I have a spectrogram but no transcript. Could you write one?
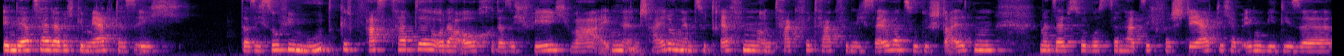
in der Zeit habe ich gemerkt, dass ich, dass ich so viel Mut gefasst hatte oder auch, dass ich fähig war, eigene Entscheidungen zu treffen und Tag für Tag für mich selber zu gestalten. Mein Selbstbewusstsein hat sich verstärkt. Ich habe irgendwie diese,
